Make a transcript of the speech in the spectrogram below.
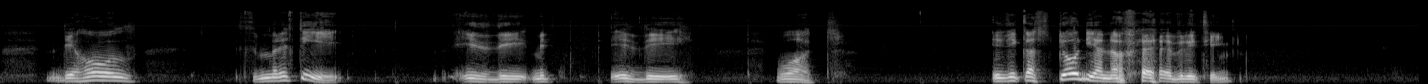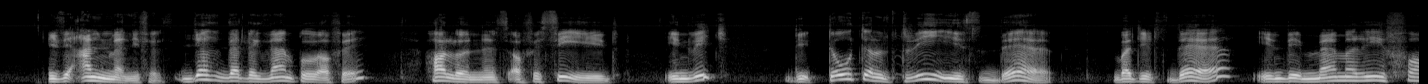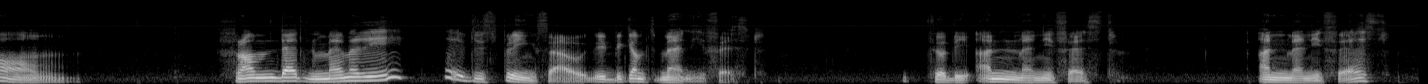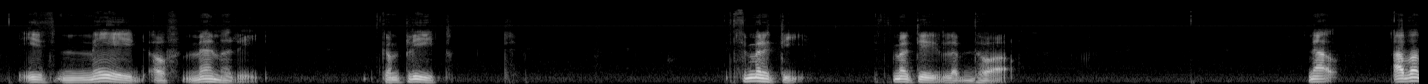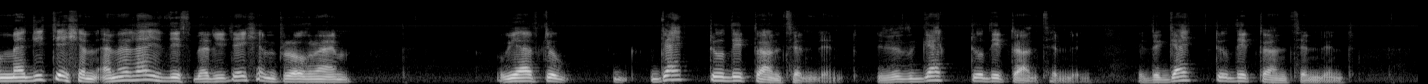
the whole Smriti is the the what? Is the custodian of everything. Is the unmanifest. Just that example of a hollowness of a seed in which the total tree is there, but it's there in the memory form. From that memory, it springs out, it becomes manifest. So the unmanifest, unmanifest is made of memory, complete smriti, smriti labdhva. Now, our meditation, analyze this meditation program, we have to get to the transcendent. It is get to the transcendent. It is get to the transcendent.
